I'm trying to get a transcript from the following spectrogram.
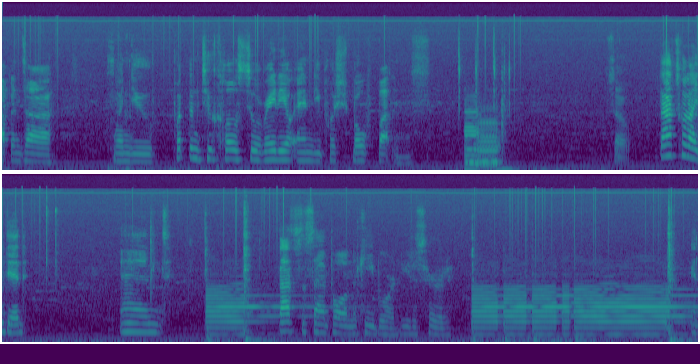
Happens uh, when you put them too close to a radio and you push both buttons. So that's what I did. And that's the sample on the keyboard you just heard. An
